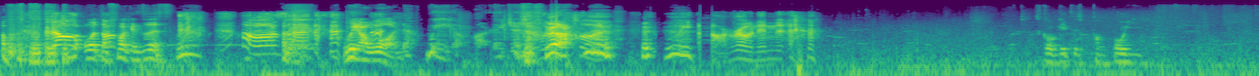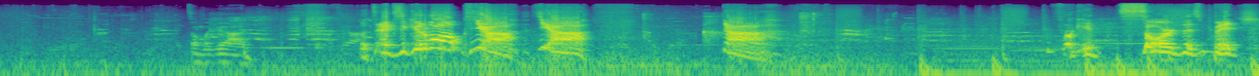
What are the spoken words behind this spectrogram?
No. what the fuck is this? What that? We are one. We are legion. We are one. We are Ronin. Let's go get this punk boy. Oh my god. Let's execute them all! Yeah! Yeah! Yeah! Fucking sword this bitch!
